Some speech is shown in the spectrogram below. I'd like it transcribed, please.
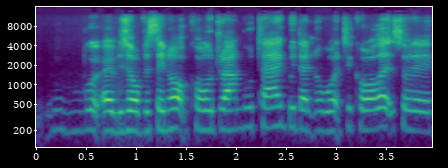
it was obviously not called Ramble Tag. We didn't know what to call it. So the,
